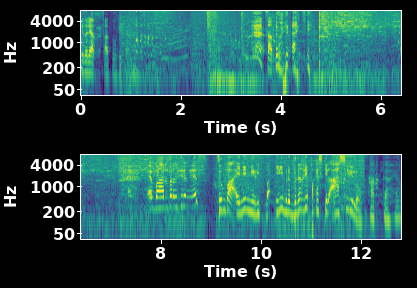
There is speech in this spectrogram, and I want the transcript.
Kita lihat satu hit Satu hit aja eh aja dong es Sumpah ini mirip ini bener-bener dia pakai skill asli loh. What the hell?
